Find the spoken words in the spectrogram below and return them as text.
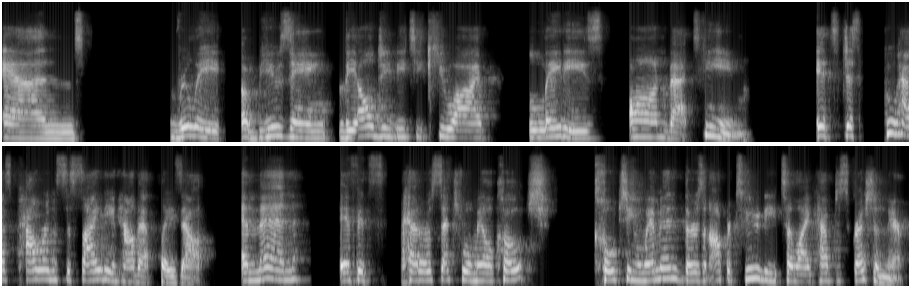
and really abusing the LGBTQI ladies on that team. It's just who has power in the society and how that plays out. And then if it's heterosexual male coach coaching women, there's an opportunity to like have discretion there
